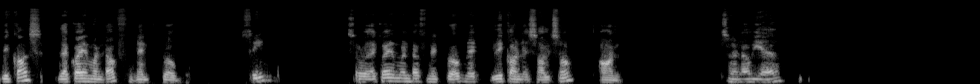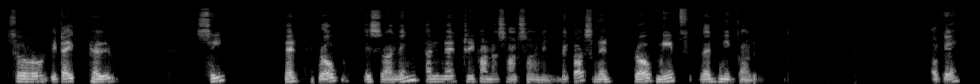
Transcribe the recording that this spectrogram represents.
because requirement of net probe. See? So requirement of net probe, net recon is also on. So now here. So we type help. See? Net probe is running and net recon is also running because net probe red Nikon. Okay.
